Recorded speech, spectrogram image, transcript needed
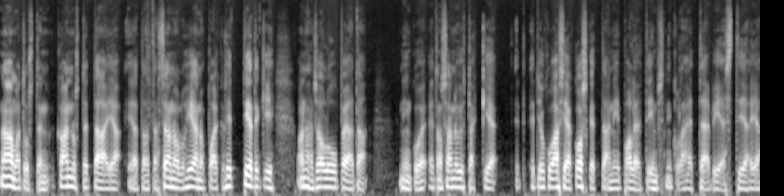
naamatusten kannustetaan ja, ja tota, se on ollut hieno paikka. Sitten tietenkin onhan se ollut upeata, niin kuin, että on saanut yhtäkkiä että et joku asia koskettaa niin paljon, että ihmiset niin lähettää viestiä ja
